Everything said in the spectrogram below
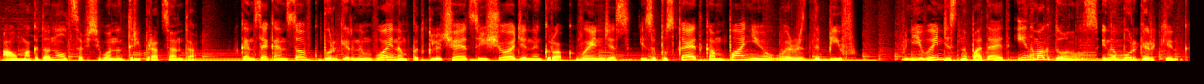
а у Макдоналдса всего на 3%. В конце концов, к бургерным войнам подключается еще один игрок – Вендис, и запускает кампанию «Where is the beef?». В ней Вендис нападает и на Макдоналдс, и на Бургер Кинг.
